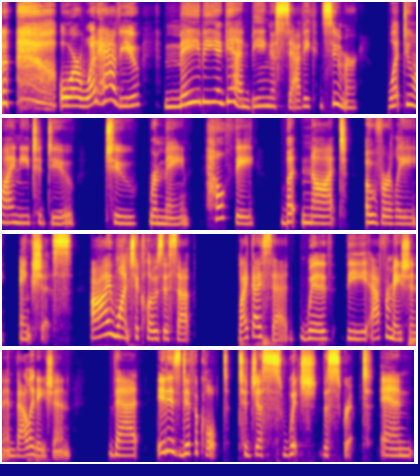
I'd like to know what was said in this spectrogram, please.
or what have you. Maybe again, being a savvy consumer, what do I need to do to remain healthy, but not overly anxious? I want to close this up, like I said, with the affirmation and validation that it is difficult to just switch the script and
